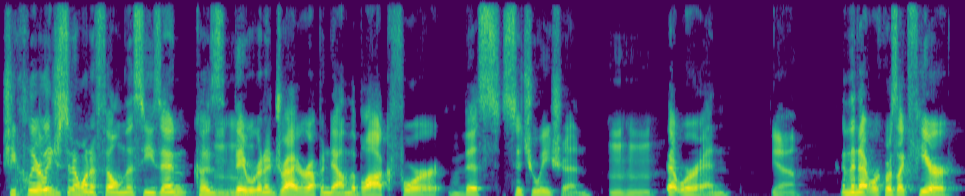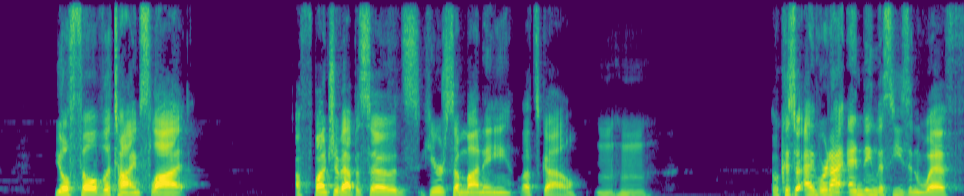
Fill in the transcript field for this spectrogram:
she clearly just didn't want to film this season because they Mhm. were going to drag her up and down the block for this situation hmm that we're in. Yeah. And the network was like, here, you'll fill the time slot. a bunch of episodes. Here's some money. Let's go. Mm-hmm. Because we're not ending the season with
